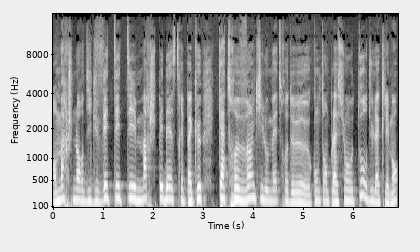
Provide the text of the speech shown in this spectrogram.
en marche nordique, VTT, marche pédestre et pas que 80 km de euh, contemplation autour du lac Léman.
